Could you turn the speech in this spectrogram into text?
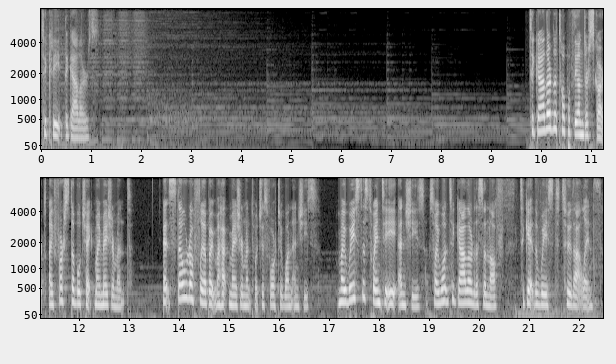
to create the gathers. To gather the top of the underskirt, I first double check my measurement. It's still roughly about my hip measurement, which is 41 inches. My waist is 28 inches, so I want to gather this enough to get the waist to that length.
